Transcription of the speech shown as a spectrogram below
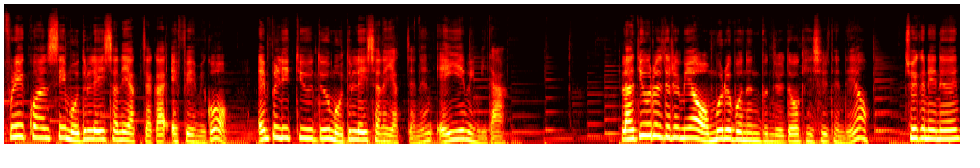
Frequency Modulation의 약자가 FM이고 Amplitude Modulation의 약자는 AM입니다. 라디오를 들으며 업무를 보는 분들도 계실 텐데요. 최근에는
